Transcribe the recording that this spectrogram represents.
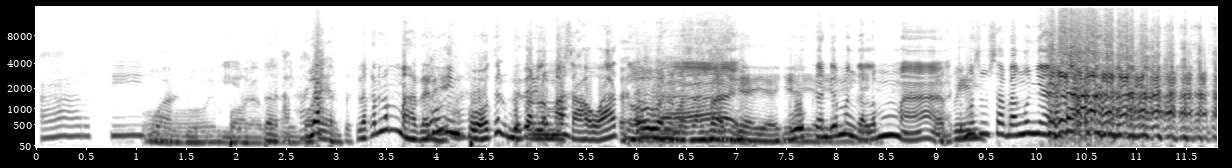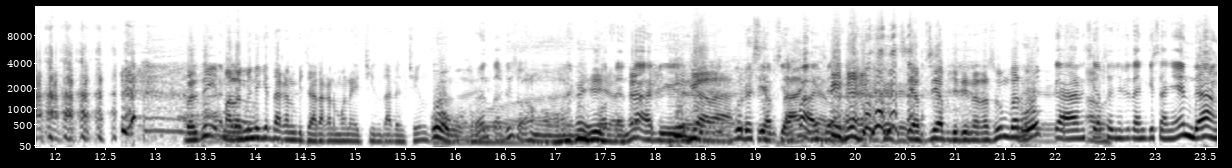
berarti. Oh, Waduh, Bray. impoten. Lah kan lemah tadi. Oh, impoten bukan Berarti lemah lemah. sahwat. Oh, bukan lemah sahabat. Iya, iya, iya. Bukan iya, dia iya, mah iya. nggak lemah, Tapi- cuma susah bangunnya. Berarti malam ini kita akan bicarakan mengenai cinta dan cinta. Wow, gua keren tadi soal ngomongin Iya. impoten tadi. Enggak lah. Gue udah siap-siap aja. Siap-siap jadi narasumber. Bukan, siap Apa? saya nyeritain kisahnya Endang.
